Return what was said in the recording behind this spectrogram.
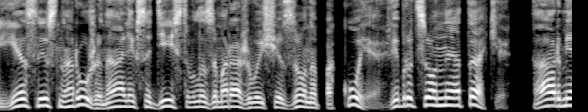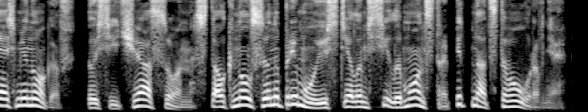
Если снаружи на Алекса действовала замораживающая зона покоя, вибрационные атаки, армия осьминогов, то сейчас он столкнулся напрямую с телом силы монстра 15 уровня.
